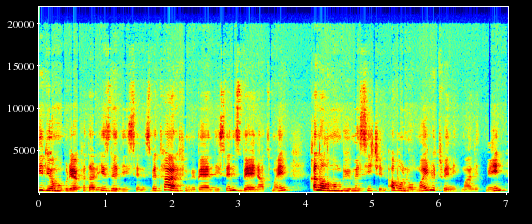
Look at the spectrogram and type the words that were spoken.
Videomu buraya kadar izlediyseniz ve tarifimi beğendiyseniz beğeni atmayı, kanalımın büyümesi için abone olmayı lütfen ihmal etmeyin.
